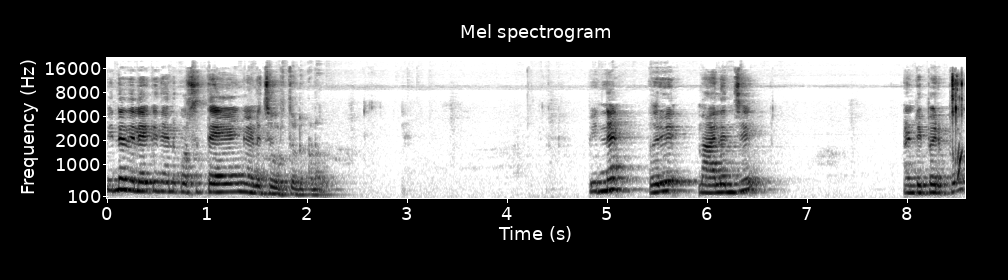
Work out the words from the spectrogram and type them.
പിന്നെ അതിലേക്ക് ഞാൻ കുറച്ച് തേങ്ങയാണ് ചേർത്തെടുക്കുന്നത് പിന്നെ ഒരു നാലഞ്ച് അണ്ടിപ്പരിപ്പും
